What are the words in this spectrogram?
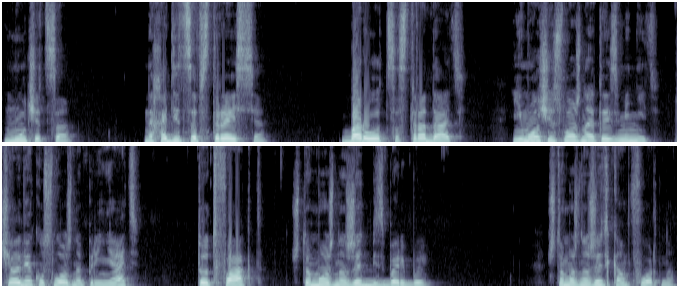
мучиться, находиться в стрессе, бороться, страдать, ему очень сложно это изменить. Человеку сложно принять тот факт, что можно жить без борьбы, что можно жить комфортно,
